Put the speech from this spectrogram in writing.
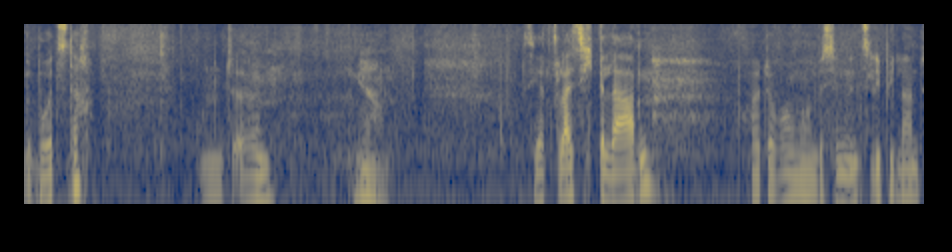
Geburtstag. Und ähm, ja, sie hat fleißig geladen. Heute wollen wir ein bisschen ins Lippiland.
